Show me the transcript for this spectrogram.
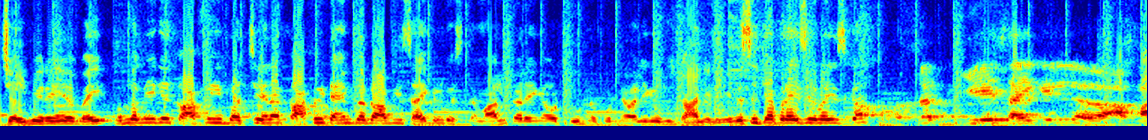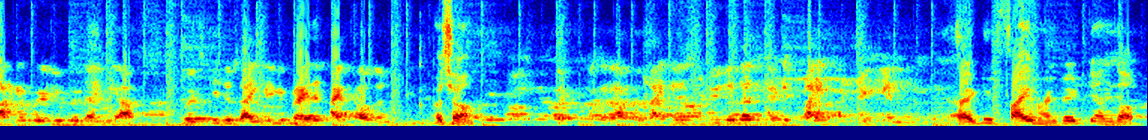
चल भी रही है भाई। मतलब ये कि काफ़ी बच्चे ना काफ़ी टाइम तक आप ये साइकिल को इस्तेमाल करेंगे और टूटने फूटने वाली कोई कहानी नहीं है। वैसे क्या प्राइस है भाई इसका? सर ये साइकिल आप मार्केट वैल्यू पे जाएँगे आप तो इसकी जो साइकिल की प्राइस है फाइव थाउज़ेंड अच्छा। अगर आपको साइकिल है थर्टी फाइव हंड्रेड के अंदर। थर्टी फाइव हंड्रेड के अंदर।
